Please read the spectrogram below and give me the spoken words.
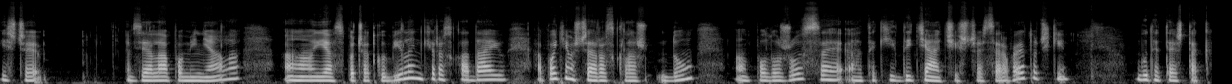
І ще взяла, поміняла. А, Я спочатку біленькі розкладаю, а потім ще розкладу, а, положу все а, такі дитячі ще серветочки. Буде теж так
